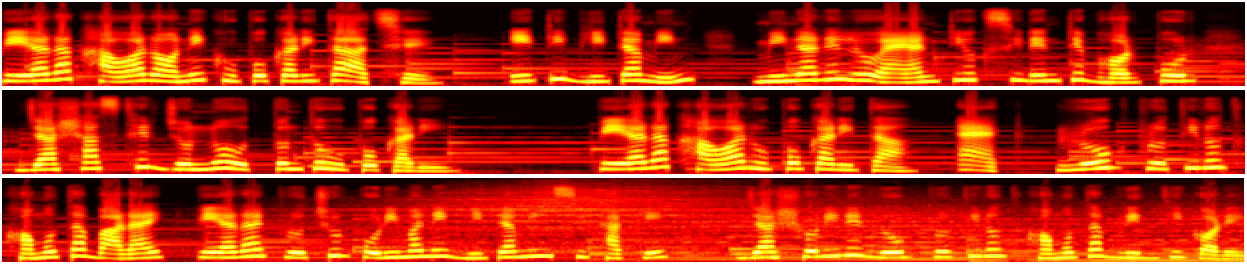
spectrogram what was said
পেয়ারা খাওয়ার অনেক উপকারিতা আছে। এটি ভিটামিন, মিনারেল ও অ্যান্টিঅক্সিডেন্টে ভরপুর, যা স্বাস্থ্যের জন্য অত্যন্ত উপকারী। পেয়ারা খাওয়ার উপকারিতা। এক, রোগ প্রতিরোধ ক্ষমতা বাড়ায়। পেয়ারায় প্রচুর পরিমাণে ভিটামিন সি থাকে, যা শরীরের রোগ প্রতিরোধ ক্ষমতা বৃদ্ধি করে।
